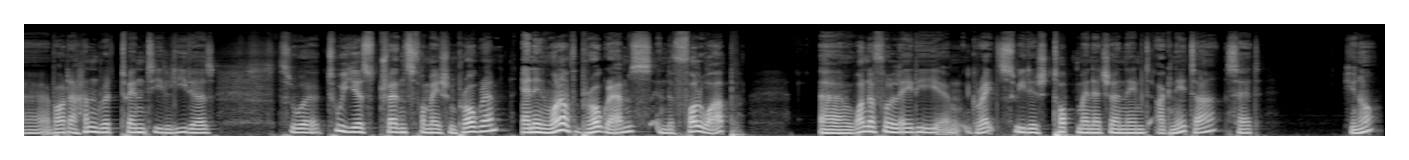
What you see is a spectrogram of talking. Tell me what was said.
uh, about 120 leaders through a two years transformation program. And in one of the programs, in the follow up, a wonderful lady a great Swedish top manager named Agneta said, You know,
